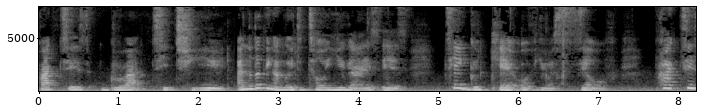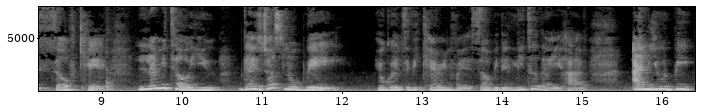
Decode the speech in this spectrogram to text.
practice gratitude. Another thing I'm going to tell you guys is take good care of yourself practice self-care. Let me tell you there's just no way you're going to be caring for yourself with the little that you have. And you would be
